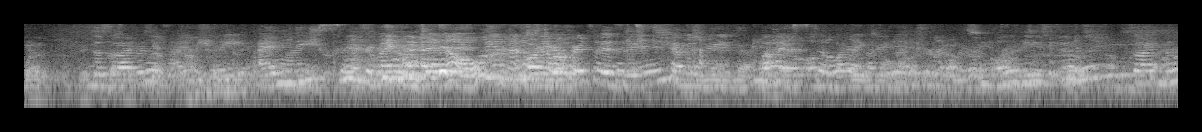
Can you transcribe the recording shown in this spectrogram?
one of The survivors of IMD. No. Or physics, chemistry, bio, all the bio. All these. So I know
